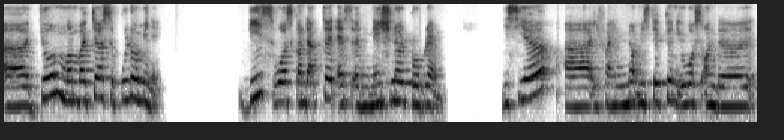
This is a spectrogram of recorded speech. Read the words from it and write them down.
Uh, jom membaca 10 minit. This was conducted as a national program. This year, uh, if I'm not mistaken, it was on the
